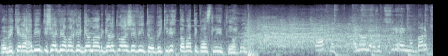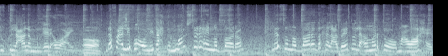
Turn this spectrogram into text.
وبكي لها حبيبتي شايفي هذاك القمر؟ قالت له آه شايفيته بكي ريح طباتك وصليته. واحد. قالوا له اذا بتشتري هاي النظارة بتشوف كل العالم من غير أواعي. آه. دفع اللي فوقه واللي تحته المهم اشتري هاي النظارة. لبس النظارة دخل على بيته لقى مرته مع واحد.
